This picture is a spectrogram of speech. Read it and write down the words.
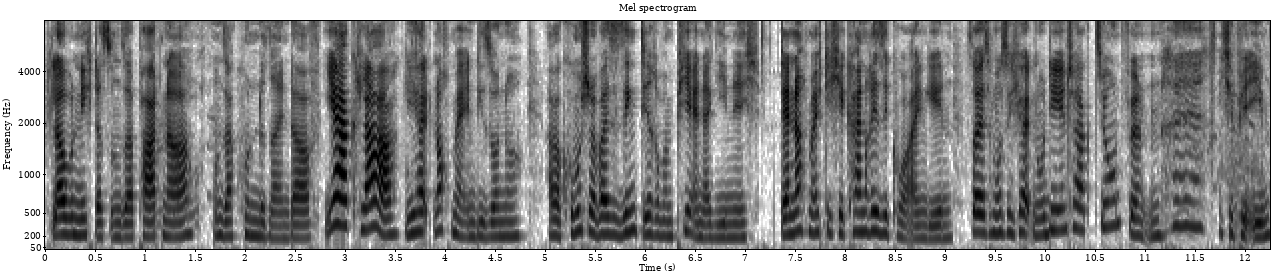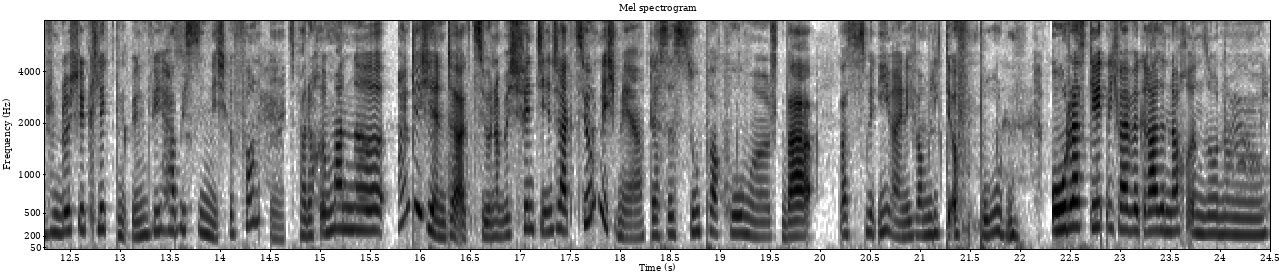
Ich glaube nicht, dass unser Partner unser Kunde sein darf. Ja, klar, geh halt noch mehr in die Sonne. Aber komischerweise sinkt ihre Vampirenergie nicht. Dennoch möchte ich hier kein Risiko eingehen. So, jetzt muss ich halt nur die Interaktion finden. Ich habe hier eben schon durchgeklickt und irgendwie habe ich sie nicht gefunden. Es war doch immer eine freundliche Interaktion, aber ich finde die Interaktion nicht mehr. Das ist super komisch. War was ist mit ihm eigentlich? Warum liegt er auf dem Boden? Oh, das geht nicht, weil wir gerade noch in so einem,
